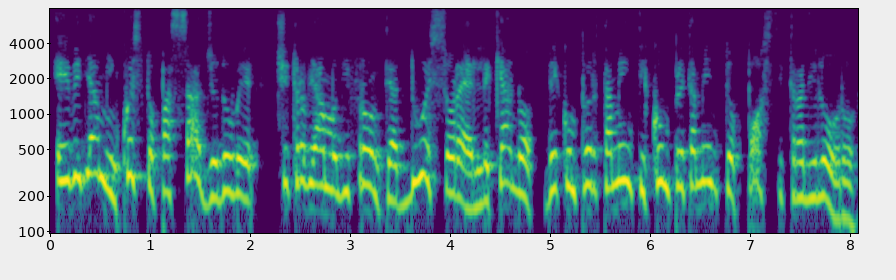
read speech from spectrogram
e vediamo in questo passaggio dove ci troviamo di fronte a due sorelle che hanno dei comportamenti completamente opposti tra di loro.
